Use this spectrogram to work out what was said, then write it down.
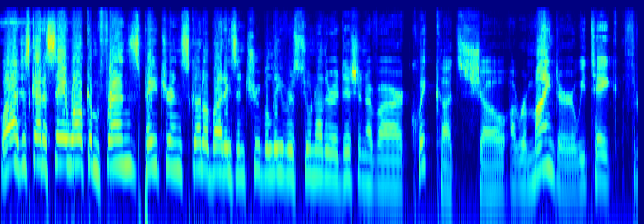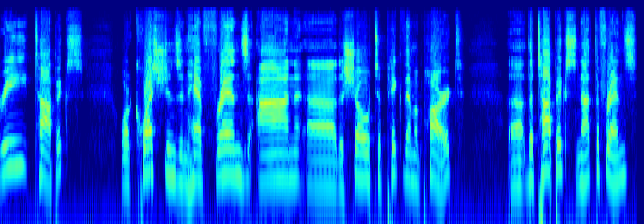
Well, I just got to say, welcome, friends, patrons, scuttle buddies, and true believers, to another edition of our Quick Cuts show. A reminder we take three topics or questions and have friends on uh, the show to pick them apart. Uh, the topics, not the friends.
